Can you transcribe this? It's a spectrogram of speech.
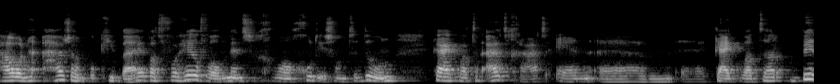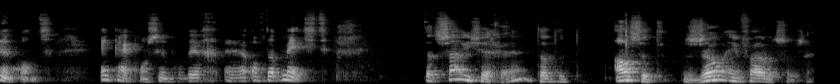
hou een hu- huishoudboekje bij, wat voor heel veel mensen gewoon goed is om te doen. Kijk wat eruit gaat en ehm, eh, kijk wat er binnenkomt. En kijk gewoon simpelweg eh, of dat matcht. Dat zou je zeggen, hè? dat het, als het zo eenvoudig zou zijn.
